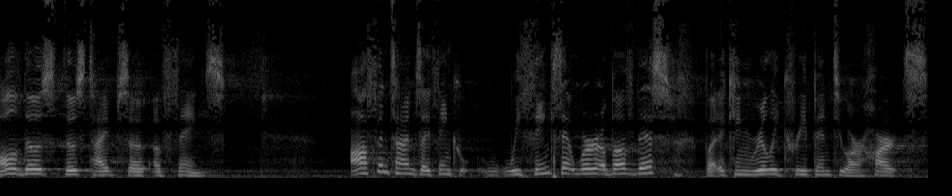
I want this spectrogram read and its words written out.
All of those, those types of, of things. Oftentimes, I think we think that we're above this, but it can really creep into our hearts.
